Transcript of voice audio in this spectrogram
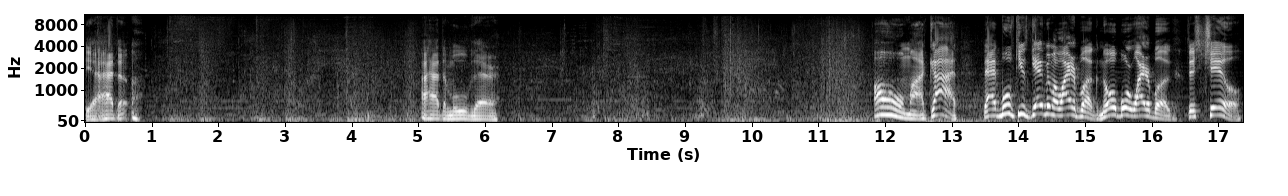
Yeah, I had to. I had to move there. Oh my god. That move keeps getting me my wire bug. No more wire bug. Just chill.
